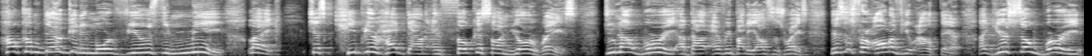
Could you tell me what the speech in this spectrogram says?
how come they're getting more views than me? Like, just keep your head down and focus on your race. Do not worry about everybody else's race. This is for all of you out there. Like you're so worried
